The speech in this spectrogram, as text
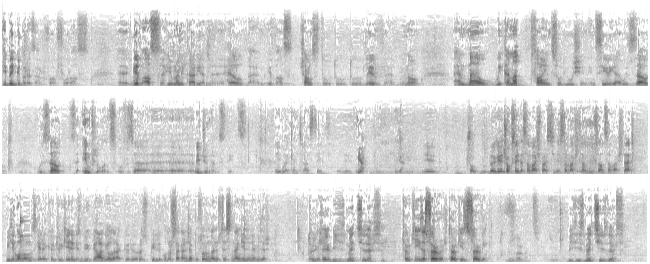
a big brother for, for us. Uh, give us humanitarian uh, help and give us chance to, to, to live and you know. And now we cannot find solution in Syria without without the influence of the uh, uh, regional states. Maybe I can translate. Yeah, yeah. Çok bölgede çok sayıda savaş var. Sivil savaşlar, ulusal savaşlar. Birlik olmamız gerekiyor. Türkiye'de biz büyük bir abi olarak görüyoruz. Birlik olursak ancak bu sorunların üstesinden gelinebilir. Bölgede. Türkiye bir hizmetçi dersin. Turkey is a server. Turkey is serving. Bir hizmetçiyiz dersin.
